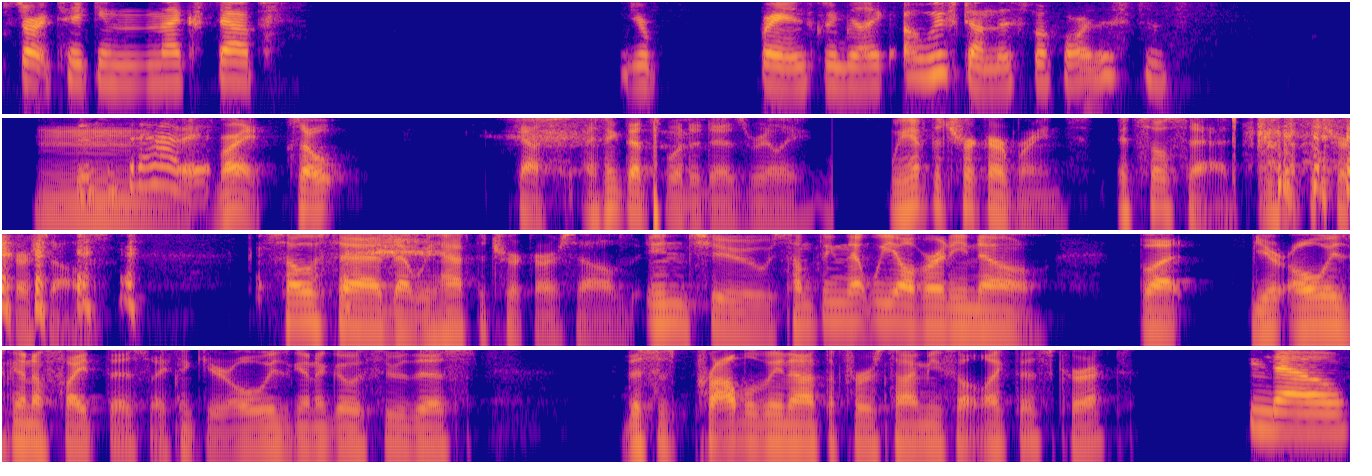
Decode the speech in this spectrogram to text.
start taking the next steps, your brain is going to be like, "Oh, we've done this before. This is This is a Mm, habit. Right. So, yes, I think that's what it is, really. We have to trick our brains. It's so sad. We have to trick ourselves. So sad that we have to trick ourselves into something that we already know. But you're always going to fight this. I think you're always going to go through this. This is probably not the first time you felt like this, correct? No,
